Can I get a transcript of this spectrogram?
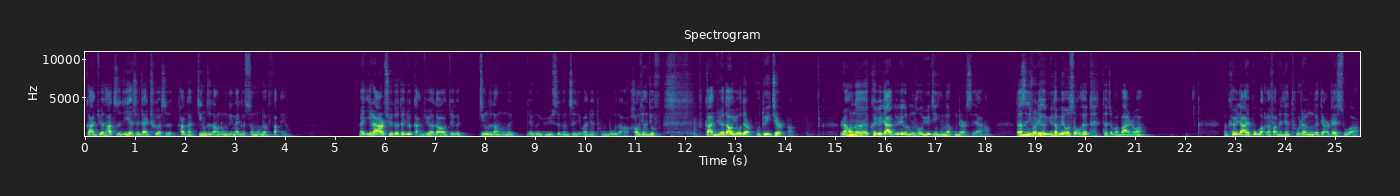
感觉他自己也是在测试，看看镜子当中的那个生物的反应。哎，一来二去的，他就感觉到这个镜子当中的这个鱼是跟自己完全同步的哈，好像就感觉到有点不对劲儿啊。然后呢，科学家也对这个龙头鱼进行了红点实验哈。但是你说这个鱼它没有手，它它它怎么办是吧？那科学家也不管了，反正先涂上个点儿再说啊。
